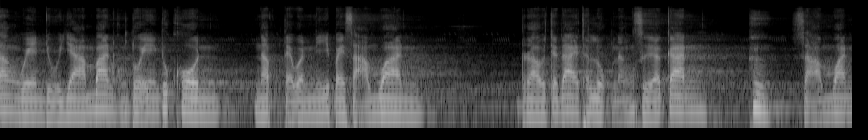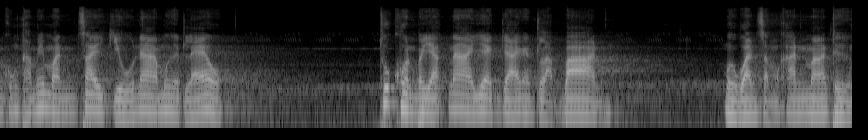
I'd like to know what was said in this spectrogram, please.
ตั้งเวรอยู่ยามบ้านของตัวเองทุกคน นับแต่วันนี้ไปสามวัน เราจะได้ถลกหนังเสือกันฮึ สามวันคงทำให้มันไส้กิ่วหน้ามืดแล้ว ทุกคนพยักหน้าแยกย้ายกันกลับบ้าน เมื่อวันสำคัญมาถึง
